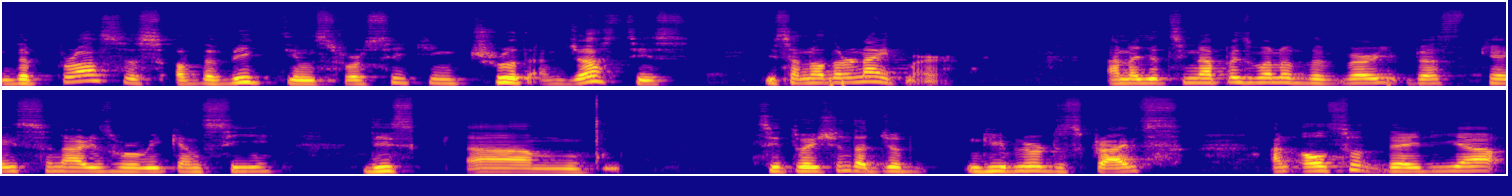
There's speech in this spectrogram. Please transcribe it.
the process of the victims for seeking truth and justice is another nightmare. And Ayotzinapa is one of the very best case scenarios where we can see this um, situation that Jude Gibler describes, and also the idea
